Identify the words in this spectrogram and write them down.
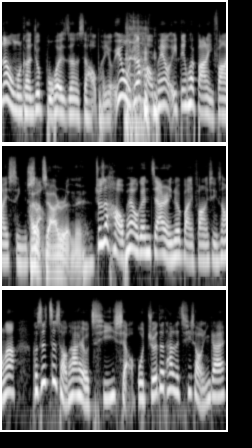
那我们可能就不会真的是好朋友，因为我觉得好朋友一定会把你放在心 上。还有家人呢、欸，就是好朋友跟家人一定会把你放在心上。那可是至少他还有妻小，我觉得他的妻小应该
